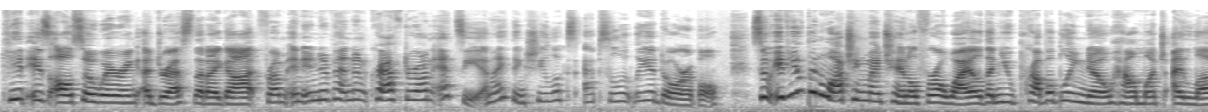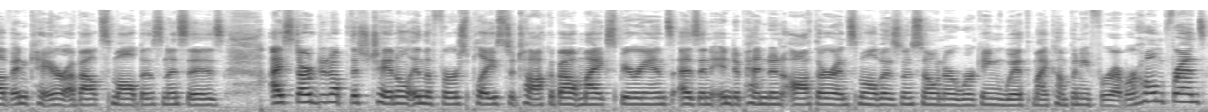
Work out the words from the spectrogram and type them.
Kit is also wearing a dress that I got from an independent crafter on Etsy, and I think she looks absolutely adorable. So if you've been watching my channel for a while, then you probably know how much I love and care about small businesses. I started up this channel in the first place to talk about my experience as an independent author and small business owner working with my company Furever Home Friends.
